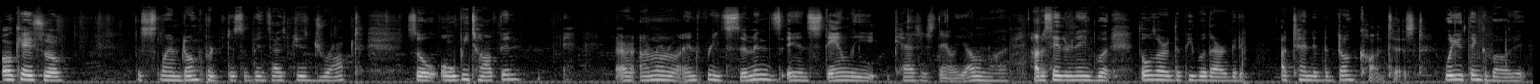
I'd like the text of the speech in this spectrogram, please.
Okay, so the slam dunk participants has just dropped. So Obi Toppin, I don't know, Anfernee Simons, and Stanley Cassius Stanley. I don't know how to say their names, but those are the people that are gonna attend the dunk contest. What do you think about it?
